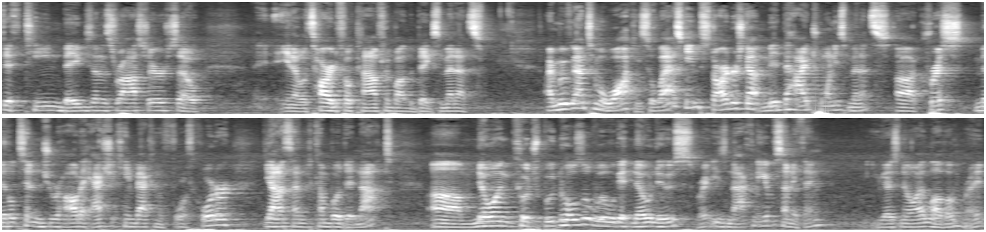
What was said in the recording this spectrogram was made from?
15 bigs in this roster, so you know it's hard to feel confident about the bigs minutes. Right, moving on to Milwaukee. So last game, starters got mid to high 20s minutes. Uh, Khris Middleton and Jrue Holiday actually came back in the fourth quarter. Giannis Antetokounmpo did not. Um, knowing Coach Budenholzer, we will get no news. Right, he's not going to give us anything. You guys know I love him, right?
